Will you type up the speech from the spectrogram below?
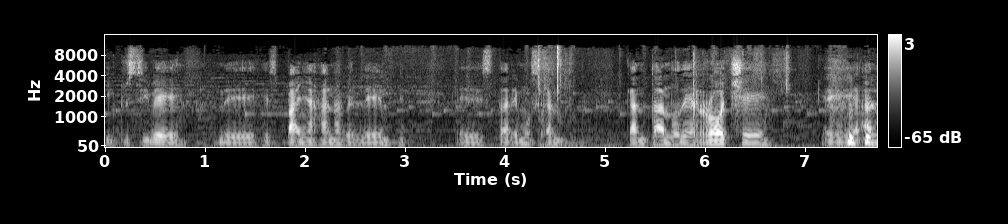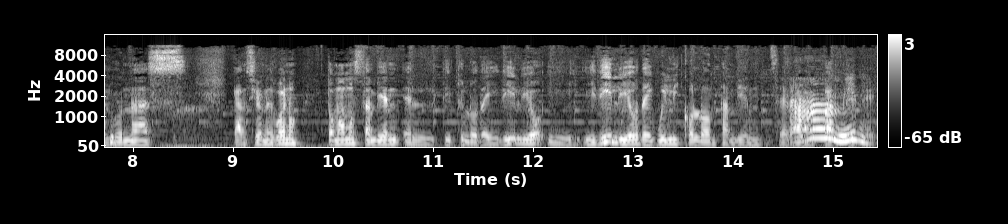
inclusive de España, Ana Belén. Eh, estaremos cantando de Roche, eh, algunas canciones. Bueno, tomamos también el título de Idilio y Idilio de Willy Colón también será ah, parte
